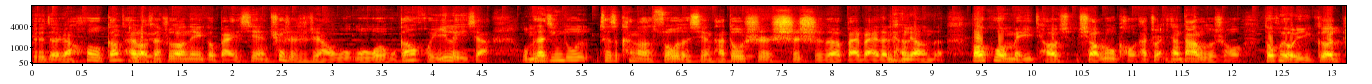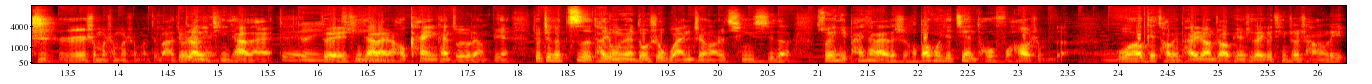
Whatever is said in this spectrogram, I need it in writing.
对的，然后刚才老三说到那个白线，确实是这样。我我我我刚回忆了一下，我们在京都这次看到的所有的线，它都是实时的、白白的、亮亮的，包括每一条小路口，它转向大路的时候，都会有一个指什么什么什么，对吧？就让你停下来，对对对，停下来，然后看一看左右两边，就这个字它永远都是完整而清晰的，所以你拍下来的时候，包括一些箭头符号什么的，我要给草莓拍了一张照片，是在一个停车场里，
